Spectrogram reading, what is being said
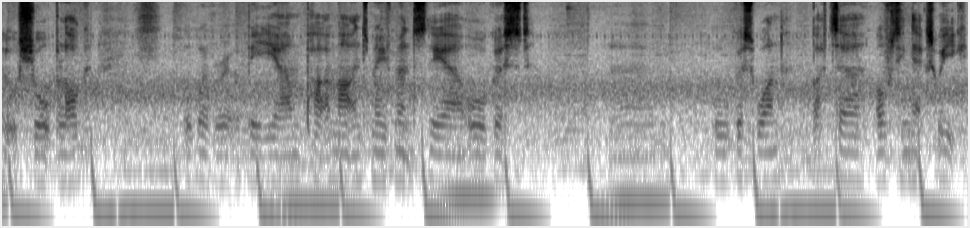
little short blog or whether it would be um, part of Martyn's movements, the uh, August um, August one. But uh, obviously next week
